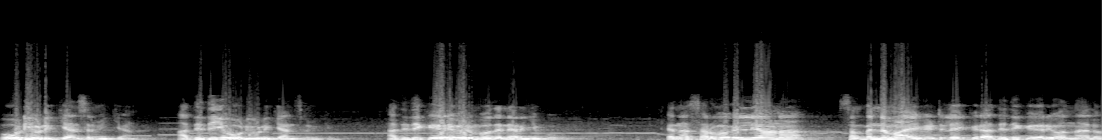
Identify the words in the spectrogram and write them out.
ഓടി ഒളിക്കാൻ ശ്രമിക്കുകയാണ്. അതിഥിയെ ഓടി ഒളിക്കാൻ ശ്രമിക്കും. അതിഥി കയറി വരുമ്പോൾ തന്നെ ഇറങ്ങിപ്പോകും. എന്നാൽ സർവകല്യാണ സമ്പന്നമായ വീട്ടിലേക്ക് ഒരു അതിഥി കയറി വന്നാലോ?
